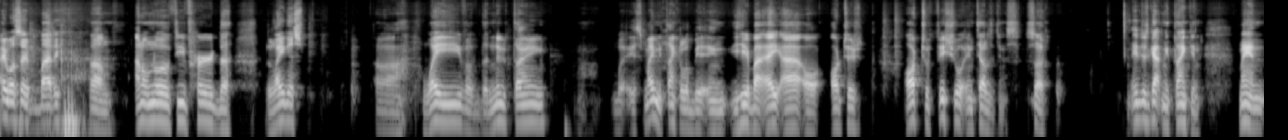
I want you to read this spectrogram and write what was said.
Hey, what's up, everybody? Um, I don't know if you've heard the latest uh, wave of the new thing, but it's made me think a little bit. And you hear about AI or arti- artificial intelligence. So it just got me thinking, man,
